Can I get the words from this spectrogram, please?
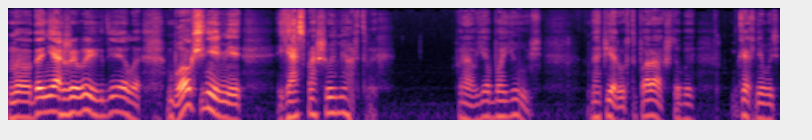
ну, да не о живых дело. Бог с ними. Я спрашиваю мертвых. Прав, я боюсь. На первых топорах, чтобы как-нибудь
